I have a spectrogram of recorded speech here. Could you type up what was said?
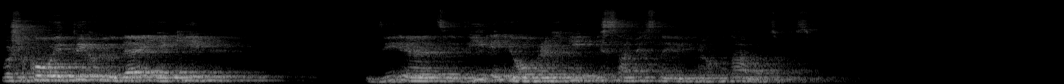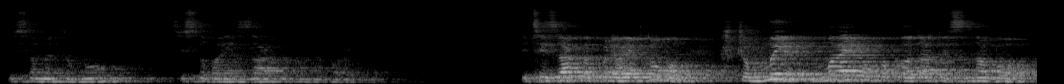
Вишуковує тих людей, які це вірять його брехні і самі стають брехунами в цьому світі. І саме тому ці слова є закликом до боротьби. І цей заклик полягає в тому, що ми маємо покладатись на Бога.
